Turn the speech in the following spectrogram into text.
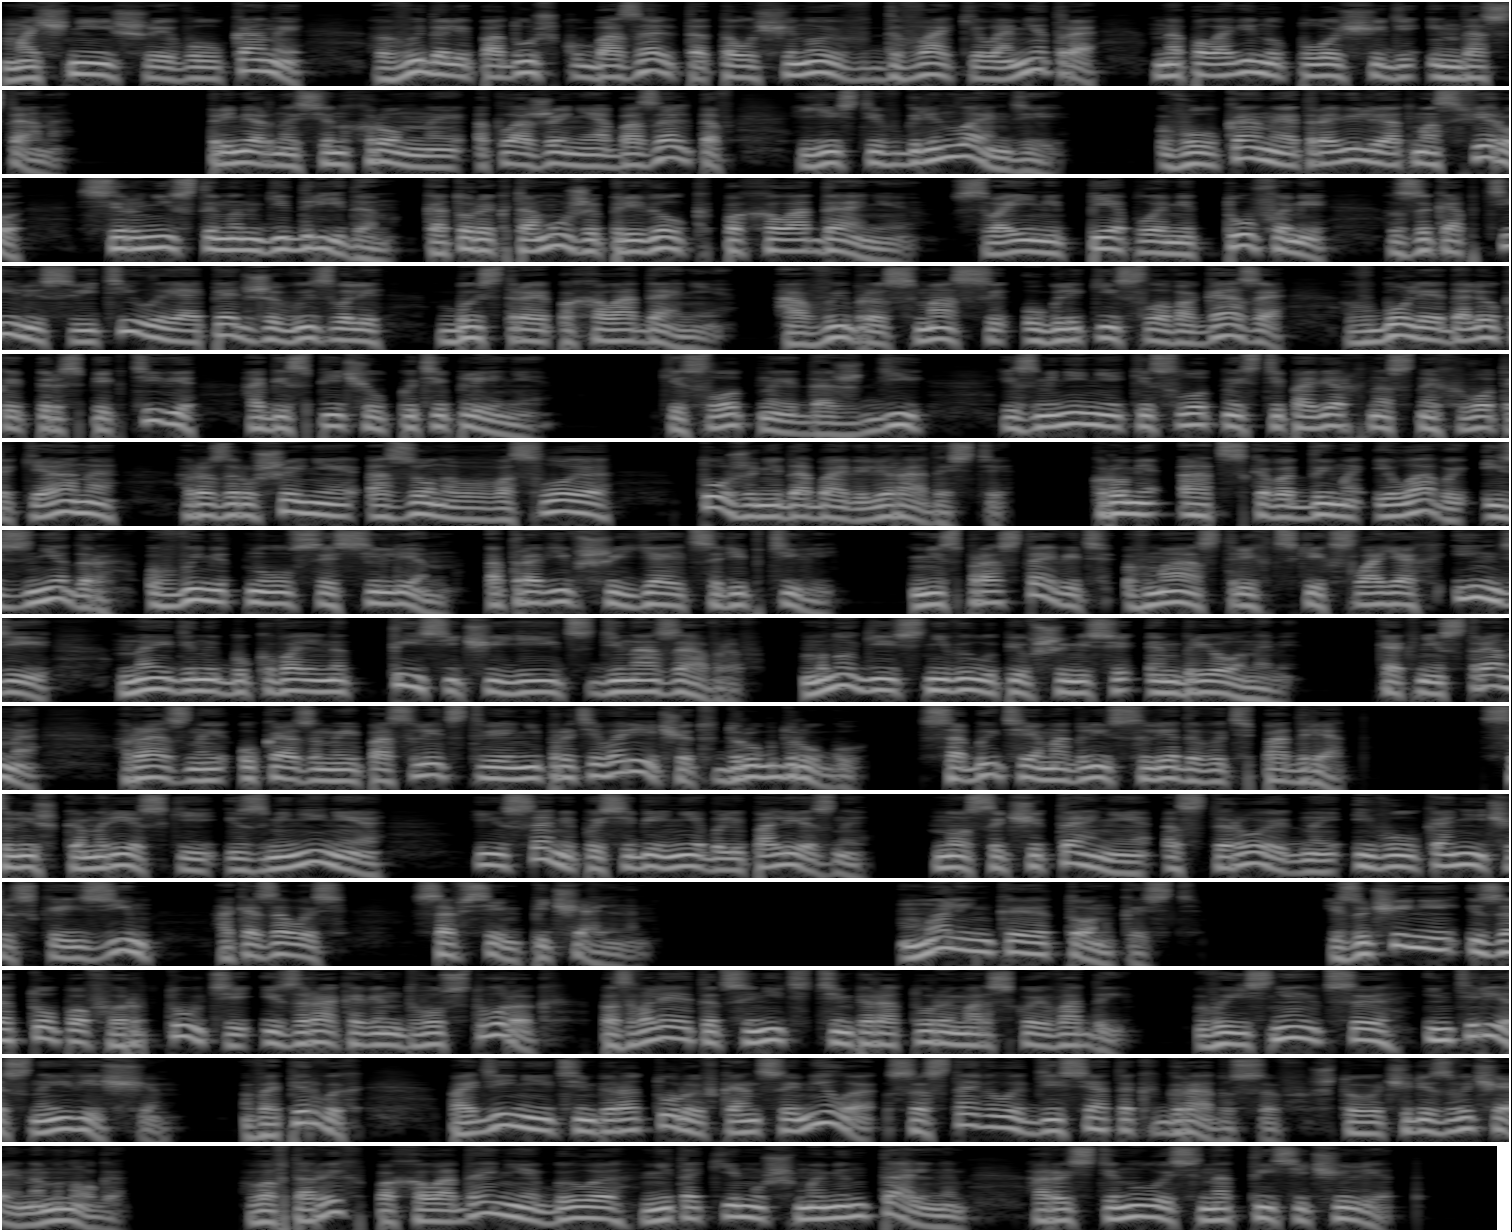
Мощнейшие вулканы выдали подушку базальта толщиной в 2 километра на половину площади Индостана. Примерно синхронные отложения базальтов есть и в Гренландии. Вулканы отравили атмосферу сернистым ангидридом, который к тому же привел к похолоданию. Своими пеплами, туфами закоптили светило и опять же вызвали быстрое похолодание. А выброс массы углекислого газа в более далекой перспективе обеспечил потепление. Кислотные дожди, изменение кислотности поверхностных вод океана — разрушение озонового слоя тоже не добавили радости. Кроме адского дыма и лавы, из недр выметнулся селен, отравивший яйца рептилий. Неспроста ведь в маастрихтских слоях Индии найдены буквально тысячи яиц динозавров, многие с невылупившимися эмбрионами. Как ни странно, разные указанные последствия не противоречат друг другу, события могли следовать подряд. Слишком резкие изменения и сами по себе не были полезны, но сочетание астероидной и вулканической зим оказалось совсем печальным. Маленькая тонкость. Изучение изотопов ртути из раковин двустворок позволяет оценить температуры морской воды. Выясняются интересные вещи. Во-первых, Падение температуры в конце мела составило десяток градусов, что чрезвычайно много. Во-вторых, похолодание было не таким уж моментальным, а растянулось на тысячи лет.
